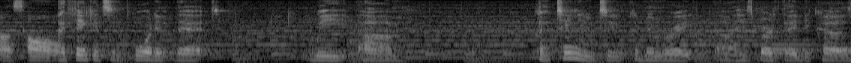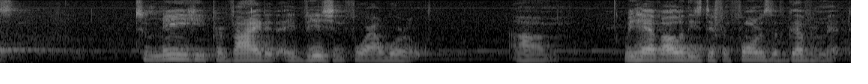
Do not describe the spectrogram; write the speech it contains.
us all. I think it's important that we um, continue to commemorate uh, his birthday because to me, he provided a vision for our world. Um, we have all of these different forms of government,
